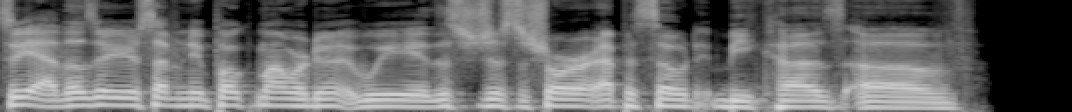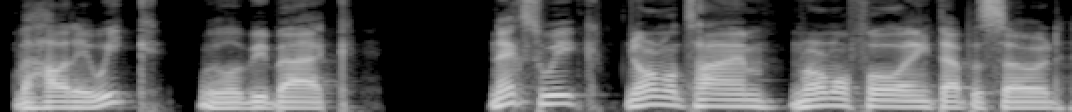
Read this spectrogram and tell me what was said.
so yeah, those are your seven new Pokemon. We're doing we this is just a shorter episode because of the holiday week. We will be back next week, normal time, normal full length episode.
